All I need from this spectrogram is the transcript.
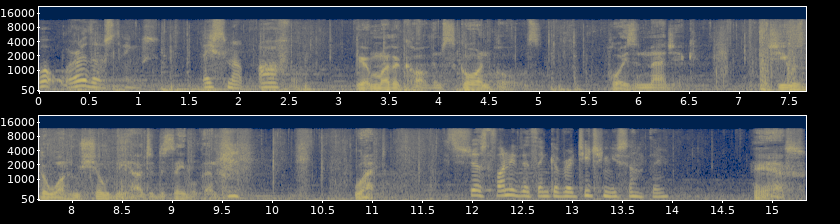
what were those things? They smelled awful. Your mother called them scorn poles. Poison magic. She was the one who showed me how to disable them. what? It's just funny to think of her teaching you something. Yes.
